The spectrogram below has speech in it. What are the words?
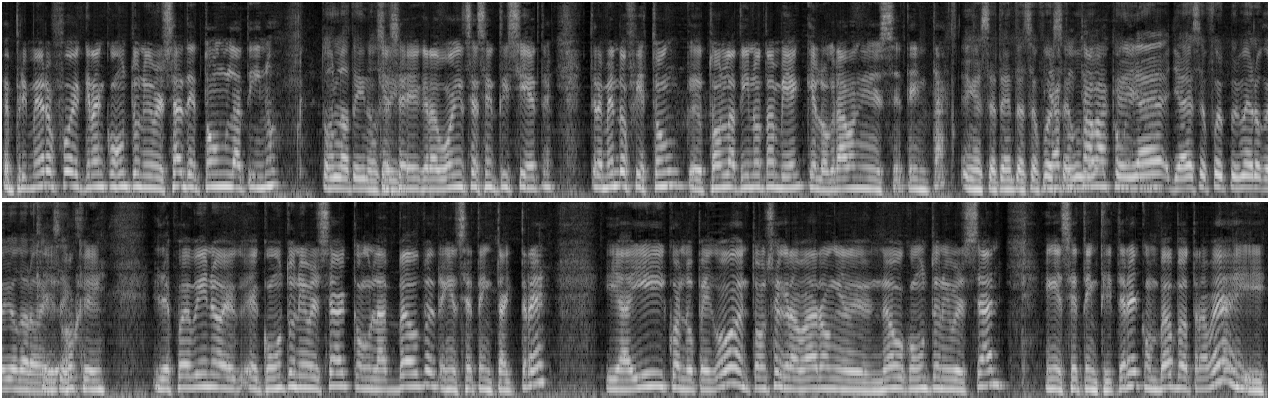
el primero fue el Gran Conjunto Universal de Ton Latino, Ton latino, que sí. se grabó en el 67, tremendo fiestón, que Ton Latino también, que lo graban en el 70. En el 70, ese fue Ya el segundo. Que ya, ya ese fue el primero que yo grabé. Que- sí. Ok. Y después vino el, el conjunto universal con la Velvet en el 73. Y ahí cuando pegó, entonces grabaron el nuevo conjunto universal en el 73 con Velvet otra vez y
